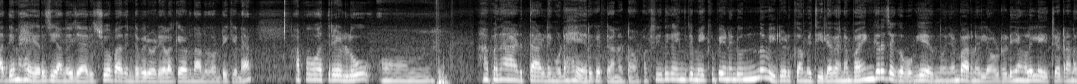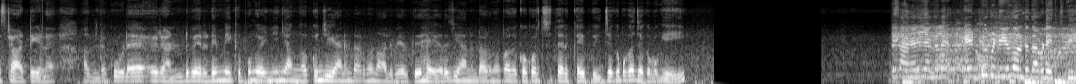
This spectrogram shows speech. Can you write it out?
ആദ്യം ഹെയർ ചെയ്യാമെന്ന് വിചാരിച്ചു. അപ്പോൾ അതിന്റെ പരിപാടികളൊക്കെ അവിടെ നടന്നുകൊണ്ടിരിക്കണേ. അപ്പോൾ അത്രയേ ഉള്ളൂ. അപ്പോൾ അത് അടുത്ത ആളുടെയും കൂടെ ഹെയർ കെട്ടാണ് കേട്ടോ. പക്ഷേ ഇത് കഴിഞ്ഞിട്ട് മേക്കപ്പ് ചെയ്യണതിന്റെ ഒന്നും വീഡിയോ എടുക്കാൻ പറ്റിയില്ല. കാരണം ഭയങ്കര ജഗപുകയായിരുന്നു ഞാൻ പറഞ്ഞില്ല ഓൾറെഡി ഞങ്ങൾ ലേറ്റ് ആയിട്ടാണ് സ്റ്റാർട്ട് ചെയ്യണേ. അതിന്റെ കൂടെ രണ്ട് പേരുടെയും മേക്കപ്പും കഴിഞ്ഞ് ഞങ്ങൾക്കും ചെയ്യാനുണ്ടായിരുന്നു. നാല് പേർക്ക് ഹെയർ ചെയ്യാനുണ്ടായിരുന്നു. അപ്പോൾ അതൊക്കെ കുറച്ച് തിരക്കായി പോയി. ജഗപുക ജഗപുകയായി. അങ്ങനെ ഞങ്ങൾ എട്ട് പിടിയെന്ന് പറഞ്ഞിട്ട് അവിടെ എത്തി.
